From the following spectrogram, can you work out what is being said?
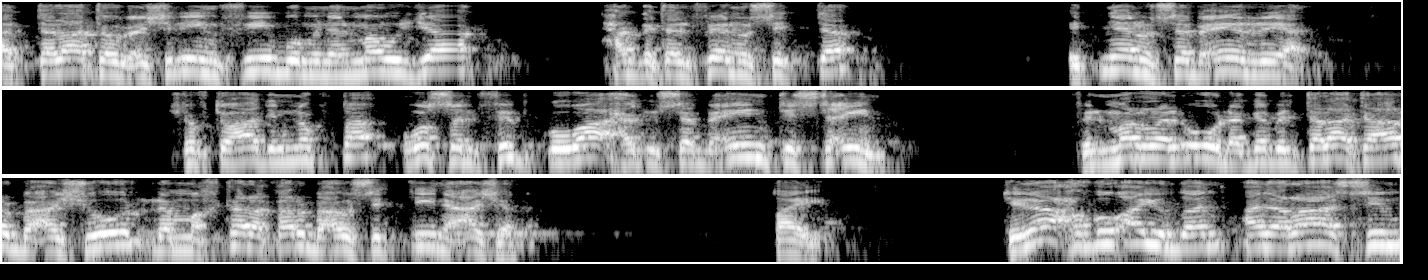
ال 23 فيبو من الموجة حقت 2006 72 ريال. شفتوا هذه النقطة؟ وصل فيبكو 71 90 في المرة الأولى قبل ثلاثة أربعة شهور لما اخترق 64 عشرة طيب تلاحظوا أيضا أنا راسم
